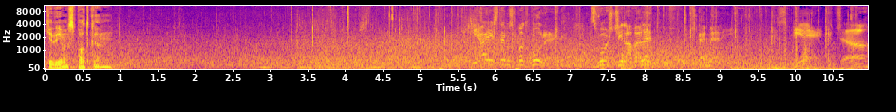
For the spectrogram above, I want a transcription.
kiedy ją spotkam. Ja jestem z podpórek. Z włości w Temerii. Zbieg, co?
